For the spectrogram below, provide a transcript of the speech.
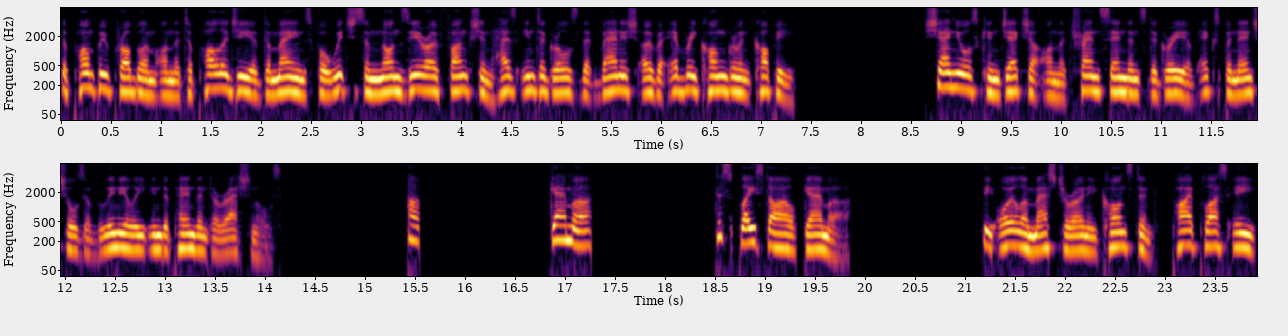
The Pompeiu problem on the topology of domains for which some non-zero function has integrals that vanish over every congruent copy. Schanuel's conjecture on the transcendence degree of exponentials of linearly independent irrationals gamma display style gamma the Euler-Mascheroni constant, pi plus e,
